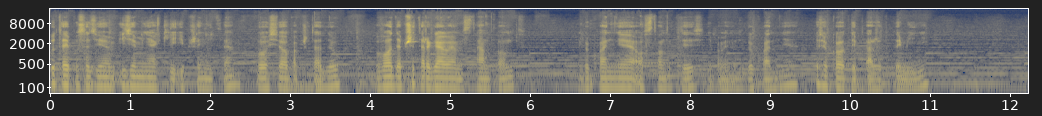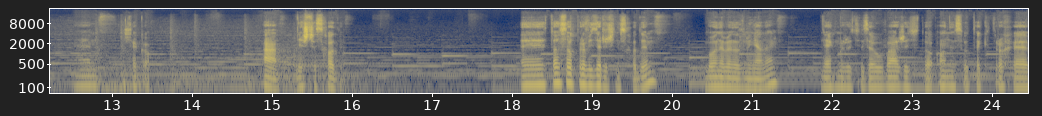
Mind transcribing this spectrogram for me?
Tutaj posadziłem i ziemniaki i pszenicę, bo się oba przydadzą. Wodę przytargałem stamtąd, dokładnie o stąd gdzieś, nie pamiętam dokładnie. Coś około tej plaży tutaj mini. Ehm, tak o. A, jeszcze schody. E, to są prowizoryczne schody, bo one będą zmieniane. Jak możecie zauważyć, to one są tak trochę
